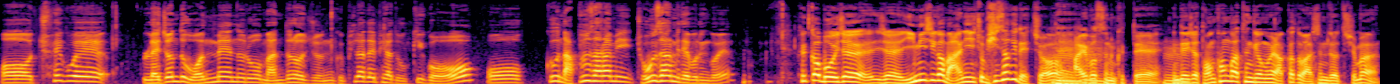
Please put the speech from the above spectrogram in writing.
어, 최고의 레전드 원맨으로 만들어준 그 필라델피아도 웃기고, 어, 그 나쁜 사람이 좋은 사람이 돼버린 거예요? 그러니까 뭐 이제 이제 이미지가 많이 좀 희석이 됐죠. 네. 아이버슨은 그때. 근데 이제 덩컨 같은 경우에 아까도 말씀드렸지만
